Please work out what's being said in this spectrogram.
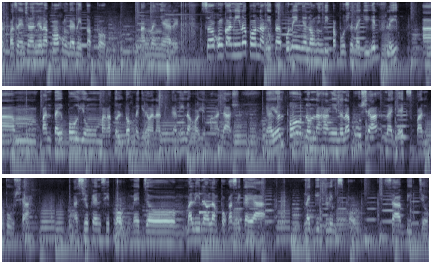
Pagpasensyahan nyo na po kung ganito po ang nangyari. So kung kanina po nakita po ninyo nung hindi pa po siya nag inflate um, pantay po yung mga tuldok na ginawa natin kanina or yung mga dash. Ngayon po, nung nahangin na na po siya, nag-expand po siya. As you can see po, medyo malinaw lang po kasi kaya nag-glimpse po sa video.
